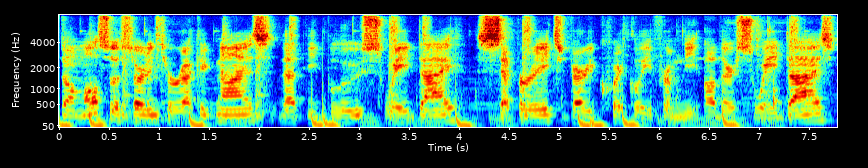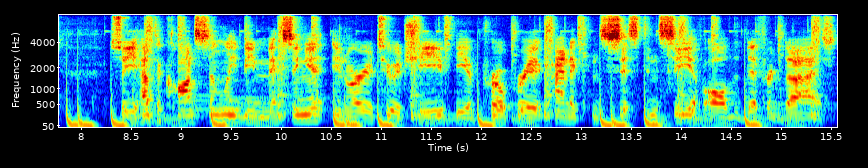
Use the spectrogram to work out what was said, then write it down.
So I'm also starting to recognize that the blue suede dye separates very quickly from the other suede dyes. So you have to constantly be mixing it in order to achieve the appropriate kind of consistency of all the different dyes.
